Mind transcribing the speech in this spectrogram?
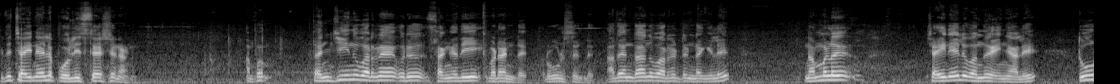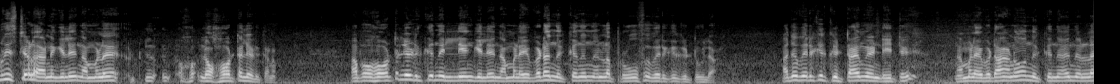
ഇത് ചൈനയിലെ പോലീസ് സ്റ്റേഷനാണ് അപ്പം തഞ്ചി എന്ന് പറഞ്ഞ ഒരു സംഗതി ഇവിടെ ഉണ്ട് റൂൾസ് ഉണ്ട്. അതെന്താന്ന് പറഞ്ഞിട്ടുണ്ടെങ്കിൽ നമ്മൾ ചൈനയിൽ വന്നു കഴിഞ്ഞാൽ ടൂറിസ്റ്റുകളാണെങ്കിൽ നമ്മൾ ഹോട്ടൽ എടുക്കണം. അപ്പോൾ ഹോട്ടൽ എടുക്കുന്നില്ലെങ്കിൽ നമ്മൾ എവിടെ നിൽക്കുന്നെന്നുള്ള പ്രൂഫ് ഇവർക്ക് കിട്ടൂല. അത് ഇവർക്ക് കിട്ടാൻ വേണ്ടിയിട്ട് നമ്മൾ എവിടാണോ നിൽക്കുന്നതെന്നുള്ള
